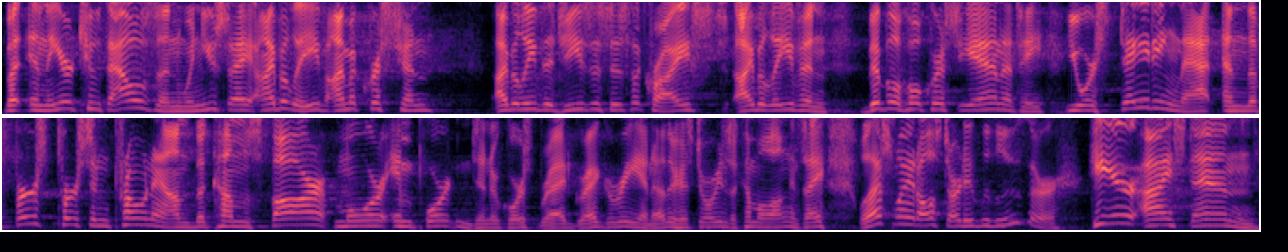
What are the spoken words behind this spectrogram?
But in the year 2000 when you say i believe i'm a christian I believe that Jesus is the Christ. I believe in biblical Christianity. You are stating that, and the first person pronoun becomes far more important. And of course, Brad Gregory and other historians will come along and say, well, that's why it all started with Luther. Here I stand.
